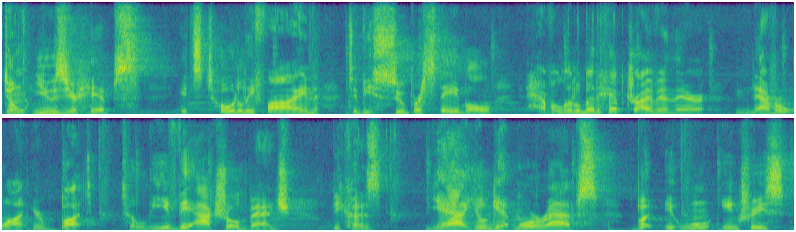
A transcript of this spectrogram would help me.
Don't use your hips. It's totally fine to be super stable, and have a little bit of hip drive in there. You never want your butt to leave the actual bench because, yeah, you'll get more reps, but it won't increase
